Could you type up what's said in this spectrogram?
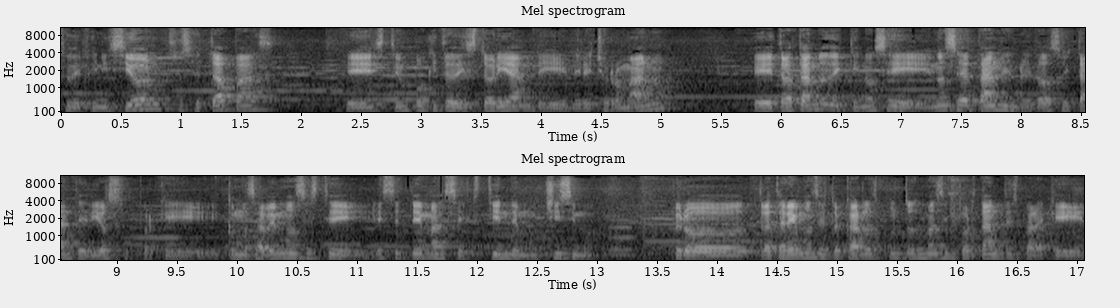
su definición, sus etapas, este, un poquito de historia de derecho romano, eh, tratando de que no, se, no sea tan enredoso y tan tedioso, porque como sabemos este, este tema se extiende muchísimo, pero trataremos de tocar los puntos más importantes para que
